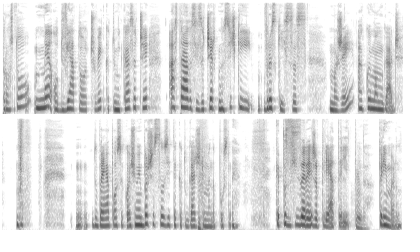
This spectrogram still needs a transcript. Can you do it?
Просто ме отвя този човек, като ми каза, че аз трябва да си зачеркна всички връзки с мъже, ако имам гадже. Добре, а после кой ще ми бърше сълзите, като гаджето ме напусне? като си зарежа приятелите. Да. Примерно.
